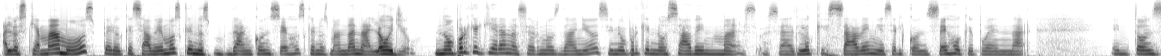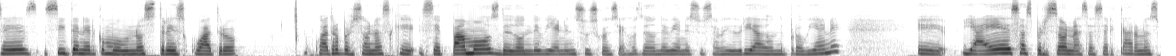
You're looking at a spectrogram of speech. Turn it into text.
a los que amamos, pero que sabemos que nos dan consejos que nos mandan al hoyo. No porque quieran hacernos daño, sino porque no saben más. O sea, es lo que saben y es el consejo que pueden dar. Entonces, sí tener como unos tres, cuatro cuatro personas que sepamos de dónde vienen sus consejos, de dónde viene su sabiduría, de dónde proviene, eh, y a esas personas acercarnos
